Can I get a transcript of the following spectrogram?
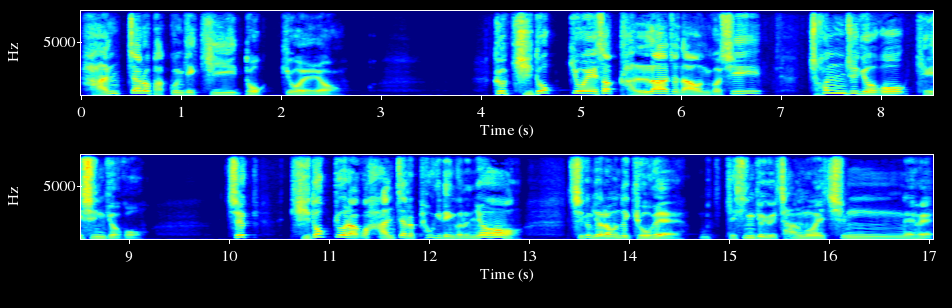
한자로 바꾼 게 기독교예요. 그 기독교에서 갈라져 나온 것이 천주교고 개신교고 즉 기독교라고 한자로 표기된 거는요. 지금 여러분들 교회, 개신교회, 장로회, 침례회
